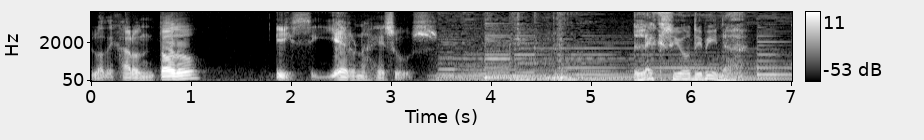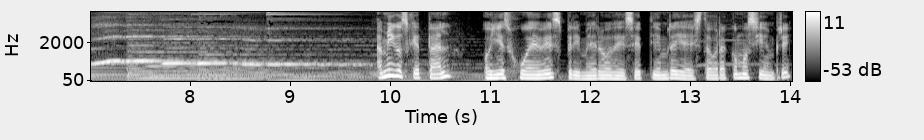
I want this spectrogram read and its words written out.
lo dejaron todo y siguieron a Jesús. Lección Divina Amigos, ¿qué tal? Hoy es jueves primero de septiembre y a esta hora, como siempre,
